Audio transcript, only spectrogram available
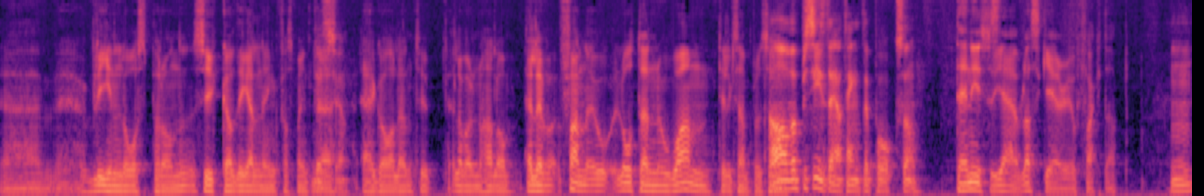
eh, Blir inlåst på någon psykavdelning fast man inte Just är galen typ Eller vad det nu handlar om Eller fan, låten One till exempel så, Ja, det var precis den jag tänkte på också. Den är ju så jävla scary och fucked up Mm.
